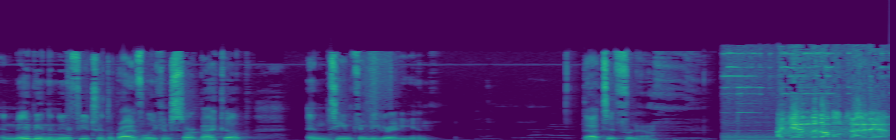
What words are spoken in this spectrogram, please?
and maybe in the near future the rivalry can start back up and the team can be great again. That's it for now. Again the double tight end.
